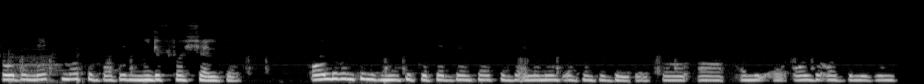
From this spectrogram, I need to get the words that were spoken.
so the next most important need is for shelter. All living things need to protect themselves from the elements and from predators. So uh, any, uh, all the organisms,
